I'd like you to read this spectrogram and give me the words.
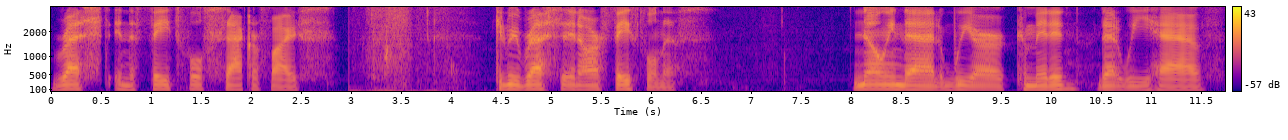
Rest in the faithful sacrifice? Can we rest in our faithfulness? Knowing that we are committed, that we have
